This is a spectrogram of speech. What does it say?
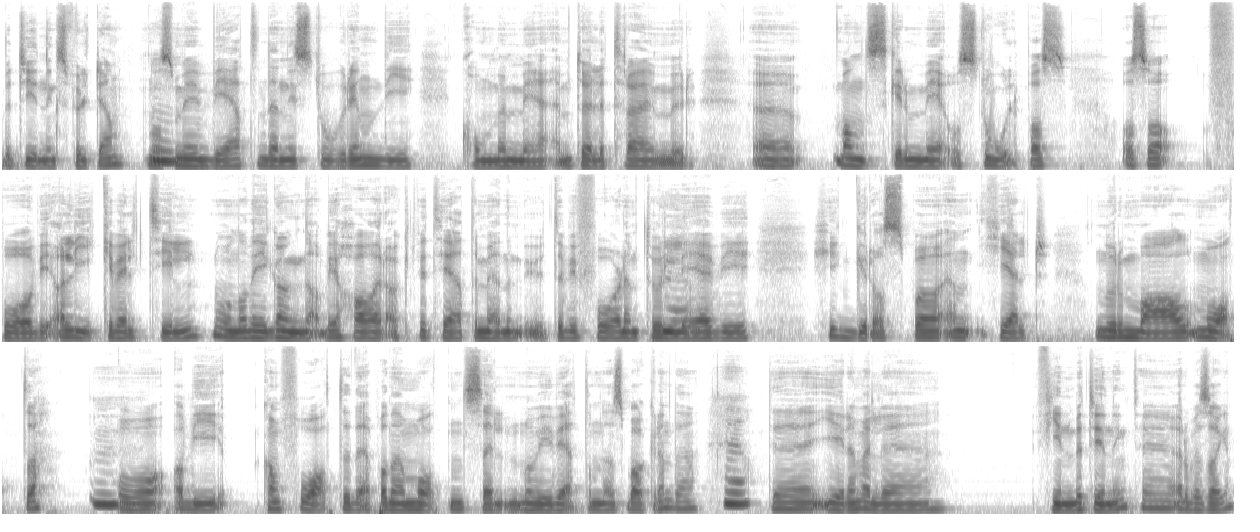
betydningsfullt igjen. Nå som vi vet den historien de kommer med, eventuelle traumer, eh, vansker med å stole på oss. Og så får vi allikevel til noen av de gangene vi har aktiviteter med dem ute, vi får dem til å le, vi hygger oss på en helt normal måte. Mm. Og at vi kan få til det på den måten, selv når vi vet om deres bakgrunn, det, Ja. det gir en veldig fin betydning til arbeidsdagen.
